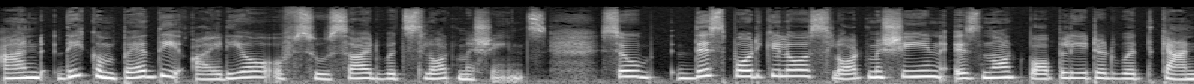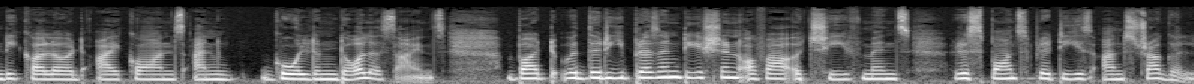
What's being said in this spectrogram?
and they compared the idea of suicide with slot machines. So, this particular slot machine is not populated with candy colored icons and golden dollar signs, but with the representation of our achievements, responsibilities, and struggle.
